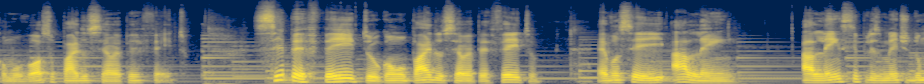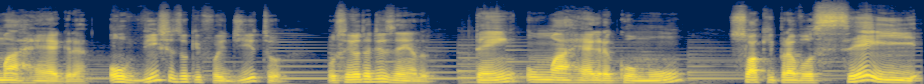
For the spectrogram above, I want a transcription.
como o vosso Pai do céu é perfeito. Ser perfeito como o Pai do céu é perfeito é você ir além além simplesmente de uma regra. Ouvistes o que foi dito? O Senhor está dizendo: tem uma regra comum, só que para você ir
